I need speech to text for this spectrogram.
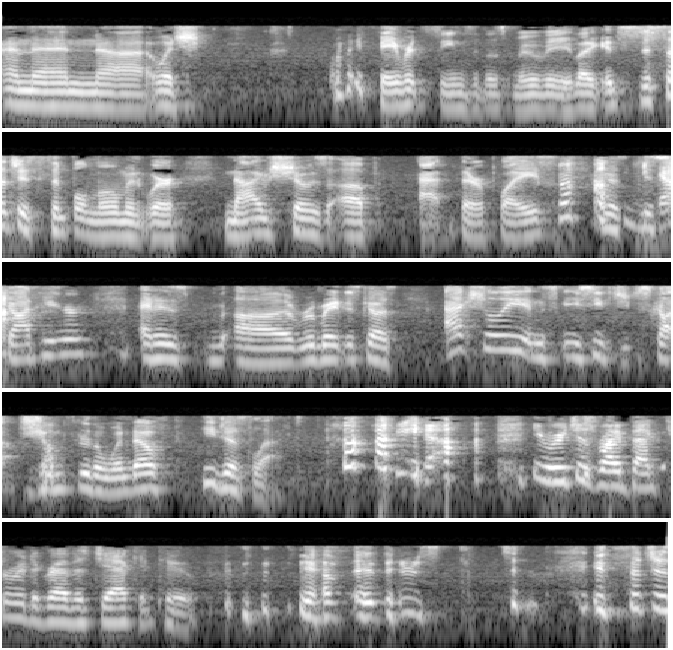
And then, uh, which one of my favorite scenes in this movie. Like, it's just such a simple moment where Knives shows up at their place. He goes, Yeah. Scott here?" And his uh, roommate just goes, "Actually," and you see Scott jump through the window. He just left. yeah, he reaches right back through it to grab his jacket too. yeah, it, there's. It's such a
